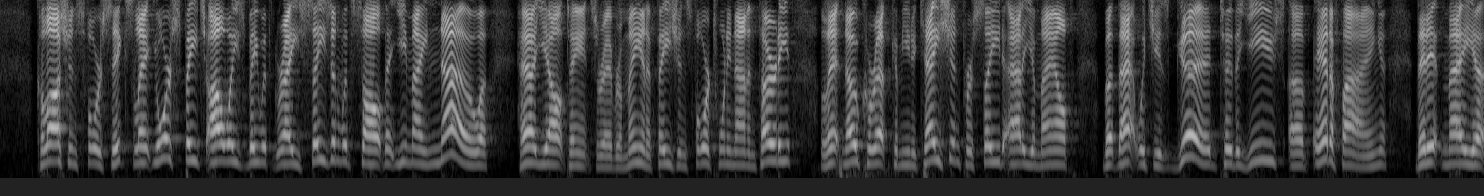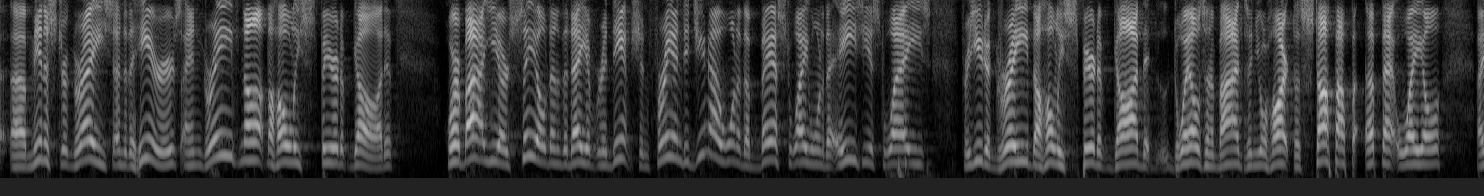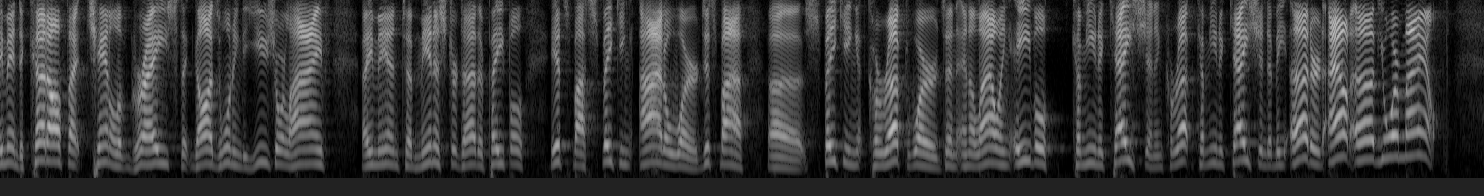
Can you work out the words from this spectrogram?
Colossians 4 6, let your speech always be with grace, seasoned with salt, that ye may know how ye ought to answer every man. Ephesians 4 29 and 30. Let no corrupt communication proceed out of your mouth, but that which is good to the use of edifying, that it may uh, uh, minister grace unto the hearers, and grieve not the Holy Spirit of God, whereby ye are sealed unto the day of redemption. Friend, did you know one of the best way, one of the easiest ways for you to grieve the Holy Spirit of God that dwells and abides in your heart, to stop up, up that well, amen, to cut off that channel of grace that God's wanting to use your life, amen, to minister to other people, It's by speaking idle words. It's by uh, speaking corrupt words and, and allowing evil communication and corrupt communication to be uttered out of your mouth.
